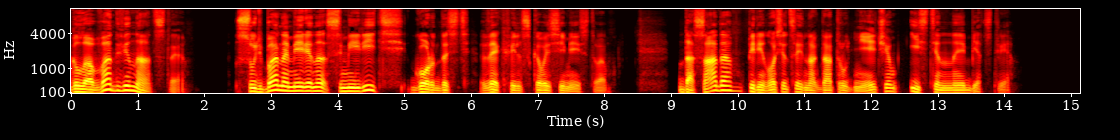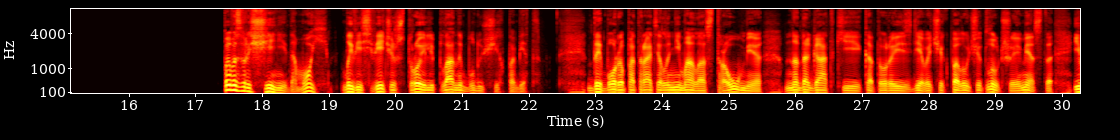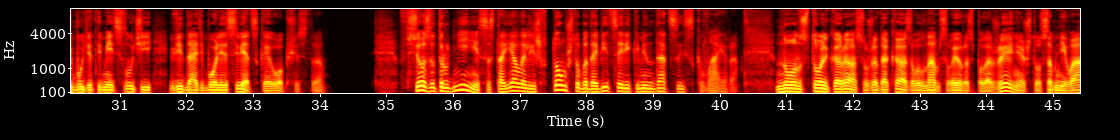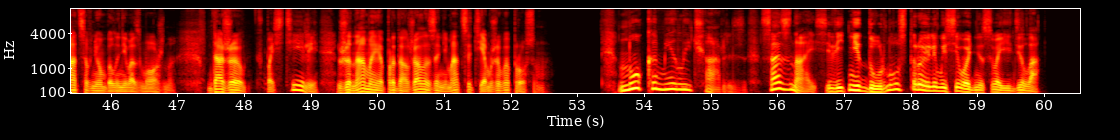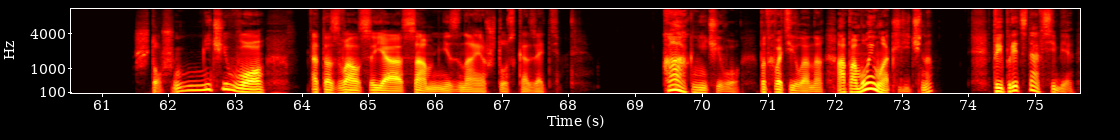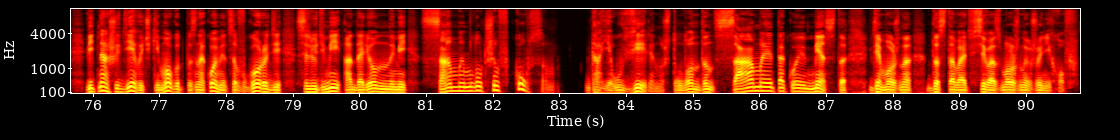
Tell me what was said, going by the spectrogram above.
Глава 12. Судьба намерена смирить гордость Векфельдского семейства. Досада переносится иногда труднее, чем истинное бедствие. По возвращении домой мы весь вечер строили планы будущих побед. Дебора потратила немало остроумия на догадки, которые из девочек получит лучшее место и будет иметь случай видать более светское общество. Все затруднение состояло лишь в том, чтобы добиться рекомендации Сквайра. Но он столько раз уже доказывал нам свое расположение, что сомневаться в нем было невозможно. Даже в постели жена моя продолжала заниматься тем же вопросом. «Ну-ка, милый Чарльз, сознайся, ведь не дурно устроили мы сегодня свои дела». «Что ж, ничего», — отозвался я, сам не зная, что сказать. «Как ничего?» — подхватила она. «А, по-моему, отлично. Ты представь себе, ведь наши девочки могут познакомиться в городе с людьми, одаренными самым лучшим вкусом. Да, я уверена, что Лондон — самое такое место, где можно доставать всевозможных женихов.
